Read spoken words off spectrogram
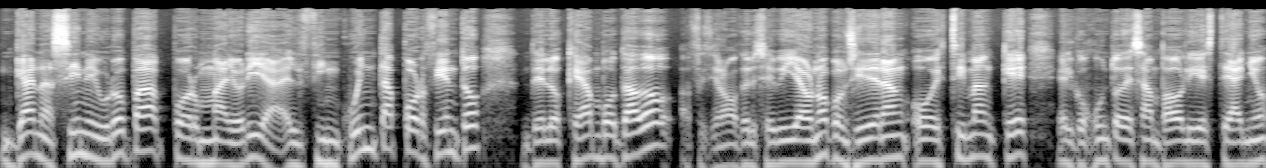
gana sin Europa por mayoría. El 50% de los que han votado, aficionados del Sevilla o no, consideran o estiman que el conjunto de San Paoli este año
